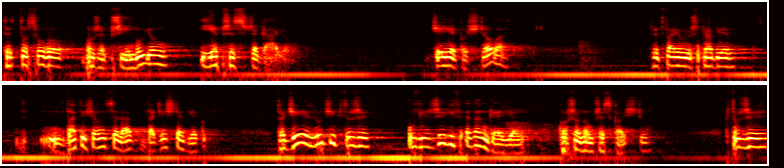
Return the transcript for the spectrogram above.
Te, to Słowo Boże przyjmują i je przestrzegają. Dzieje Kościoła, które trwają już prawie dwa tysiące lat, dwadzieścia wieków, to dzieje ludzi, którzy uwierzyli w Ewangelię głoszoną przez Kościół, którzy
